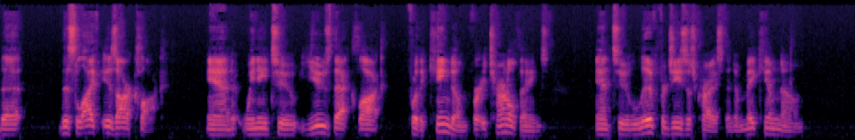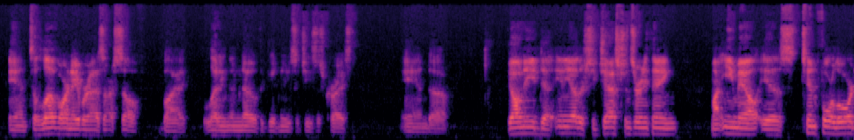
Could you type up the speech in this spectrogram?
that this life is our clock, and we need to use that clock for the kingdom, for eternal things, and to live for Jesus Christ and to make Him known and to love our neighbor as ourselves by letting them know the good news of Jesus Christ. And uh, y'all need uh, any other suggestions or anything, my email is 10fourlord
